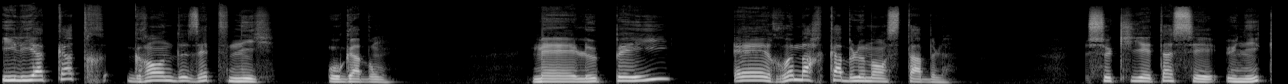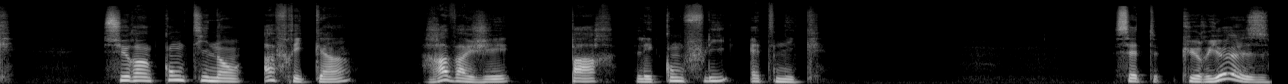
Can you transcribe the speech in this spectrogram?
Il y a quatre grandes ethnies au Gabon, mais le pays est remarquablement stable, ce qui est assez unique sur un continent africain ravagé par les conflits ethniques. Cette curieuse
